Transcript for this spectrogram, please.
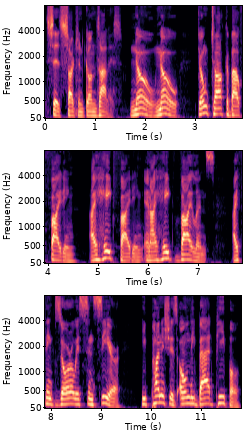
says Sergeant Gonzalez. No, no, don't talk about fighting. I hate fighting and I hate violence. I think Zorro is sincere. He punishes only bad people.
